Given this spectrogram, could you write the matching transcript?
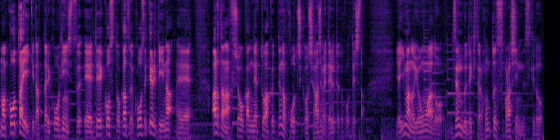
まあ、高帯域だったり高品質、えー、低コストかつ高セキュリティな、えー新たな不償間ネットワークっていうのを構築をし始めているというところでした。いや今の4ワード全部できたら本当に素晴らしいんですけど、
